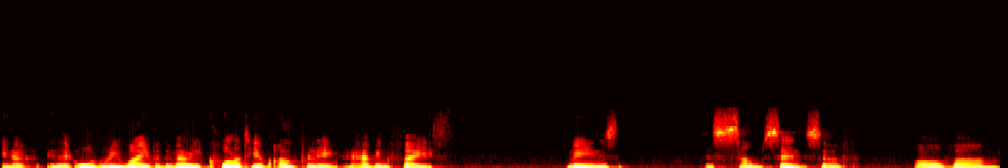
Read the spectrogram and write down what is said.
in a in an ordinary way. But the very quality of opening and having faith means there's some sense of of um,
